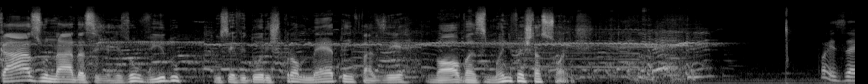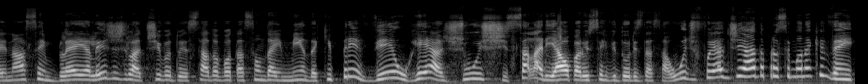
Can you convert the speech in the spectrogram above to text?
Caso nada seja resolvido, os servidores prometem fazer novas manifestações. Pois é, e na Assembleia Legislativa do Estado, a votação da emenda que prevê o reajuste salarial para os servidores da saúde foi adiada para a semana que vem.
